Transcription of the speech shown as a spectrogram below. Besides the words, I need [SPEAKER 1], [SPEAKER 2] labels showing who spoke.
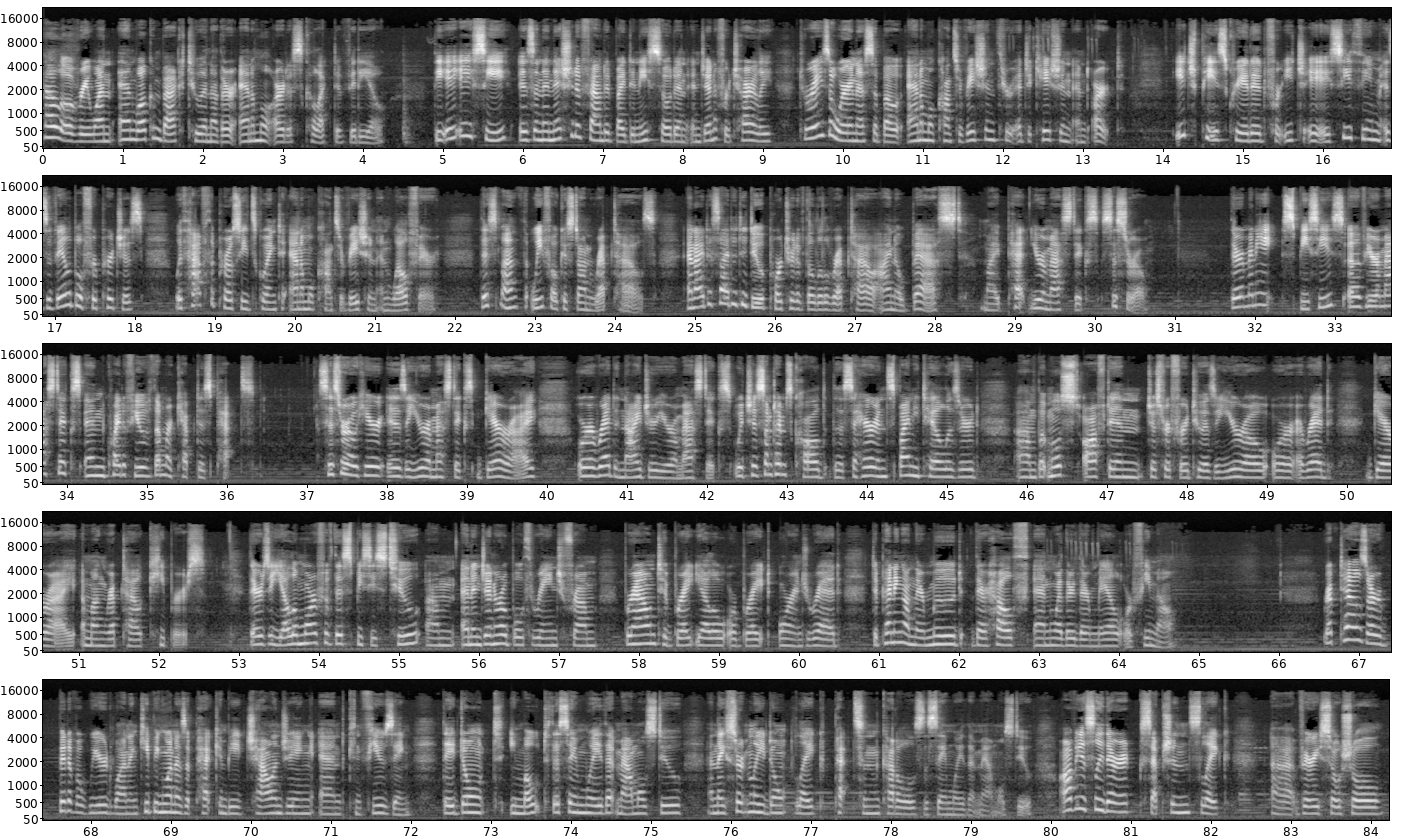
[SPEAKER 1] Hello everyone and welcome back to another Animal Artists Collective video. The AAC is an initiative founded by Denise Soden and Jennifer Charlee to raise awareness about animal conservation through education and art. Each piece created for each AAC theme is available for purchase, with half the proceeds going to animal conservation and welfare. This month we focused on reptiles, and I decided to do a portrait of the little reptile I know best, my pet Uromastyx cicero. There are many species of Uromastyx, and quite a few of them are kept as pets. Cicero here is a Uromastyx geyri, or a red Niger Uromastyx, which is sometimes called the Saharan spiny tail lizard, um, but most often just referred to as a Uro or a red geyri among reptile keepers. There's a yellow morph of this species too, um, and in general both range from brown to bright yellow or bright orange red, depending on their mood, their health, and whether they're male or female. Reptiles are a bit of a weird one, and keeping one as a pet can be challenging and confusing. They don't emote the same way that mammals do, and they certainly don't like pets and cuddles the same way that mammals do. Obviously, there are exceptions like uh, very social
